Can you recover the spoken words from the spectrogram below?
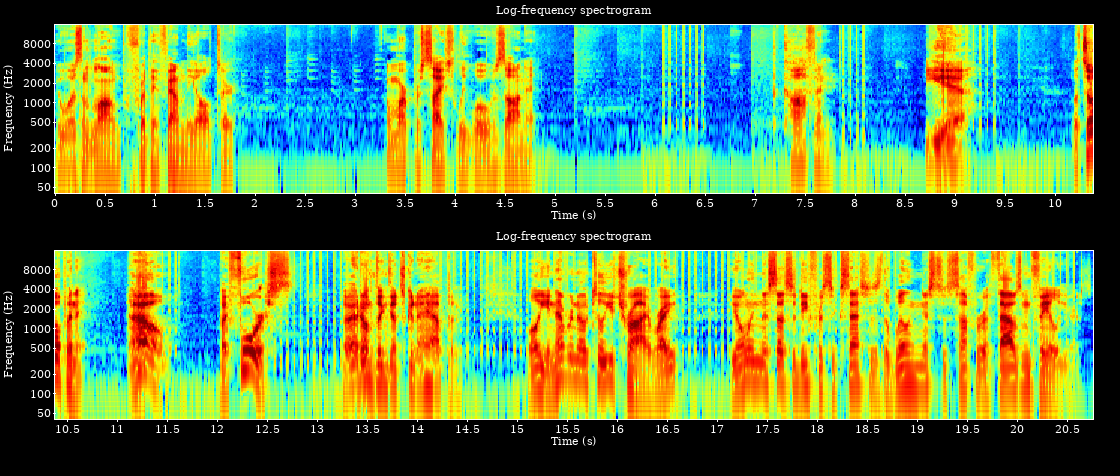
It wasn't long before they found the altar. Or more precisely, what was on it. The coffin. Yeah. Let's open it. How? By force! I don't think that's gonna happen. Well, you never know till you try, right? The only necessity for success is the willingness to suffer a thousand failures.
